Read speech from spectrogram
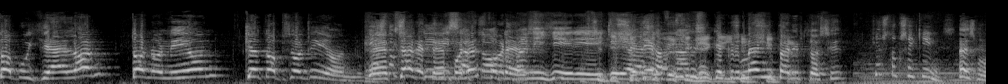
των μπουγέλων, των ονίων και των ψωνίων. Ποιος το ξεκίνησε πολλές αυτό το φορές. πανηγύρι, Και κυρία σε Μιχαλονάκου; αυτή τη συγκεκριμένη Ποιος περίπτωση. Ποιος το ξεκίνησε; Πες μου,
